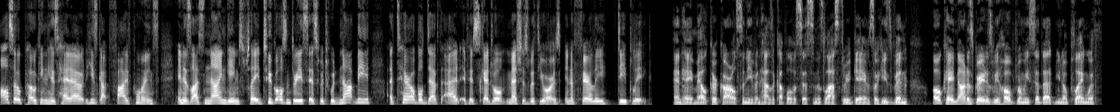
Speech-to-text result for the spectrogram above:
also poking his head out. He's got 5 points in his last 9 games played, 2 goals and 3 assists, which would not be a terrible depth add if his schedule meshes with yours in a fairly deep league. And hey, Melker Karlsson even has a couple of assists in his last three games, so he's been okay, not as great as we hoped when we said that, you know, playing with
